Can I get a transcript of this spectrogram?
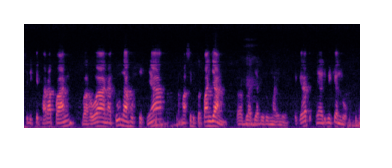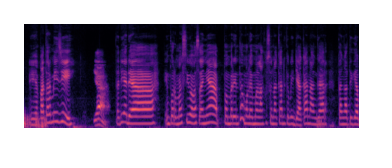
sedikit harapan bahwa Natuna khususnya masih diperpanjang belajar di rumah ini. Saya kira ya, demikian, Bu. Iya, Pak Tarmizi. Ya. Tadi ada informasi bahwasanya pemerintah mulai melaksanakan kebijakan agar tanggal 13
